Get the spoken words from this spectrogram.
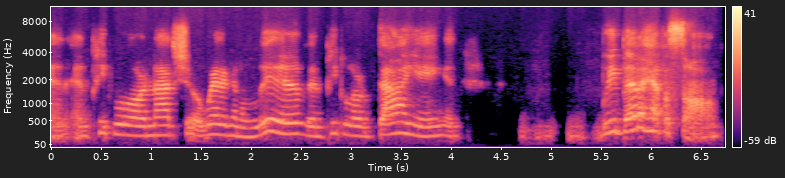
and, and people are not sure where they're going to live and people are dying and we better have a song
